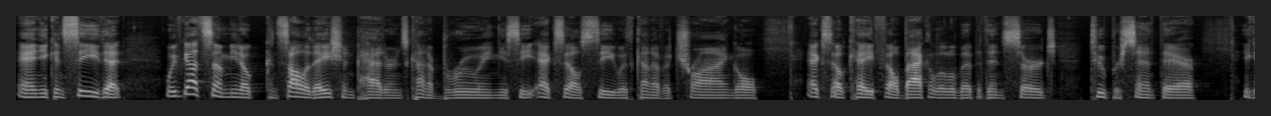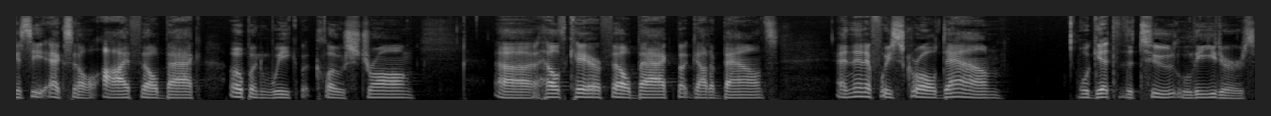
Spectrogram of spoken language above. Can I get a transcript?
And you can see that we've got some, you know, consolidation patterns kind of brewing. You see XLC with kind of a triangle. XLK fell back a little bit, but then surged 2% there. You can see XLI fell back, open weak, but closed strong. Uh, healthcare fell back, but got a bounce. And then if we scroll down, we'll get to the two leaders.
